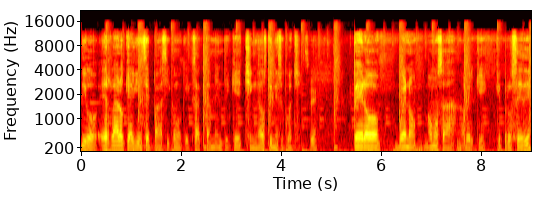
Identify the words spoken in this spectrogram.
digo, es raro que alguien sepa así como que exactamente qué chingados tiene su coche. Sí. Pero bueno, vamos a, a ver qué, qué procede.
